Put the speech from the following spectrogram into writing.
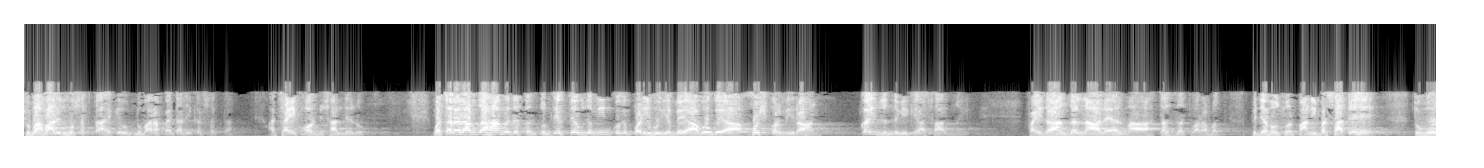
شبہ وارد ہو سکتا ہے کہ وہ دوبارہ پیدا نہیں کر سکتا؟ اچھا ایک اور مثال لے لو۔ وہ ترل حامد تم دیکھتے ہو زمین کو کہ پڑی ہوئی ہے، بے آب ہو گیا، خشک اور ویران۔ کئی زندگی کے آسار نہیں۔ فیضا انزلنا علیہ الماء تزت و ربت پھر جب ہم اس پر پانی برساتے ہیں، تو وہ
